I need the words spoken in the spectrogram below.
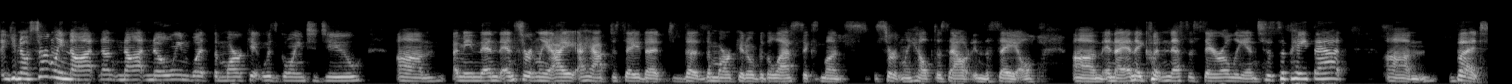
you know, certainly not not knowing what the market was going to do. Um, I mean, and and certainly I, I have to say that the the market over the last six months certainly helped us out in the sale. Um, and I and I couldn't necessarily anticipate that. Um, but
